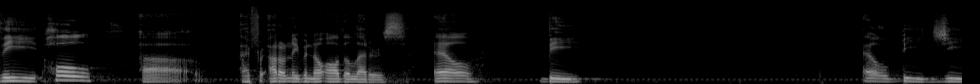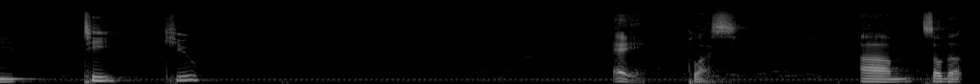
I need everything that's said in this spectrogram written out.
the whole, uh, I, I don't even know all the letters, L, B, L, B, G, T, Q, A plus. Um, so the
